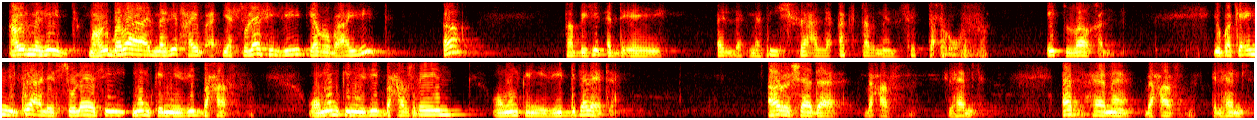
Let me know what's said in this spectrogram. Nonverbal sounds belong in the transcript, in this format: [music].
أو المزيد. ما هو يبقى بقى المزيد هيبقى يا الثلاثي يزيد يا الرباعي يزيد آه. طب بيزيد قد إيه؟ قال لك ما فيش فعل أكتر من ست حروف. اطلاقا. يبقى كأن الفعل الثلاثي ممكن يزيد بحرف وممكن يزيد بحرفين وممكن يزيد بثلاثة. أرشد بحرف الهمزة أفهم بحرف الهمزة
